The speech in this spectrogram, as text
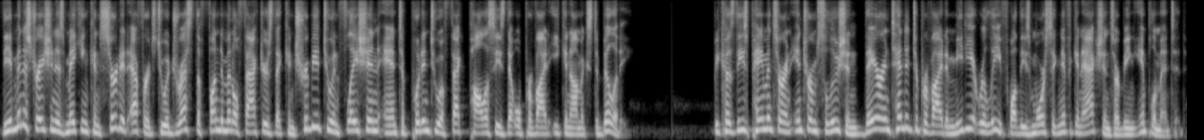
The administration is making concerted efforts to address the fundamental factors that contribute to inflation and to put into effect policies that will provide economic stability. Because these payments are an interim solution, they are intended to provide immediate relief while these more significant actions are being implemented.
